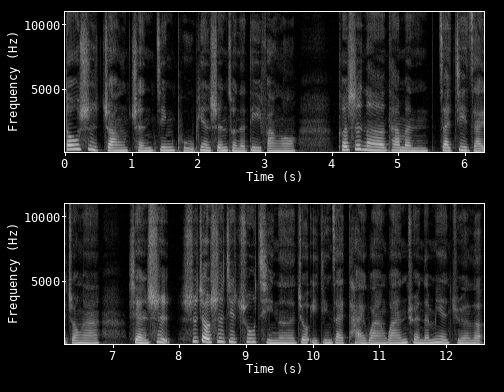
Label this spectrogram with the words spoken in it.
都是獐曾经普遍生存的地方哦。可是呢，他们在记载中啊显示，十九世纪初期呢就已经在台湾完全的灭绝了。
